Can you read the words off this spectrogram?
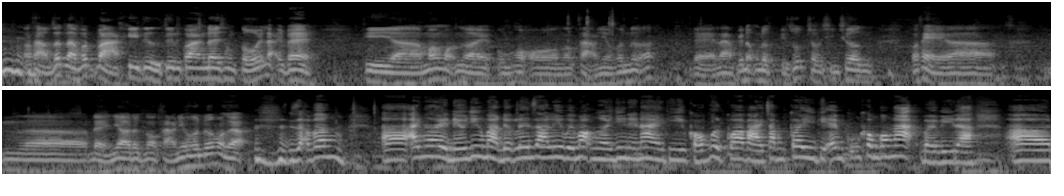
Ngọc Thảo rất là vất vả khi từ Tuyên Quang đây xong tối lại về thì uh, mong mọi người ủng hộ Ngọc Thảo nhiều hơn nữa để làm cái động lực để giúp cho chính trương có thể ờ, để nhờ được Ngọc Thảo nhiều hơn nữa mọi người ạ. dạ vâng. À, anh ơi nếu như mà được lên giao lưu với mọi người như thế này thì có vượt qua vài trăm cây thì em cũng không có ngại. Bởi vì là à,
